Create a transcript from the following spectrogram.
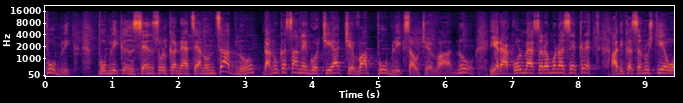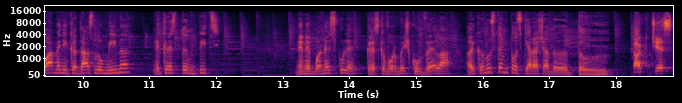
public? Public în sensul că ne-ați anunțat, nu? Dar nu că s-a negociat ceva public sau ceva, nu Era culmea să rămână secret Adică să nu știe oamenii că dați lumină? Ne crezi tâmpiți? Nene Bănescule, crezi că vorbești cu Vela? Hai că nu suntem toți chiar așa de... Acces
